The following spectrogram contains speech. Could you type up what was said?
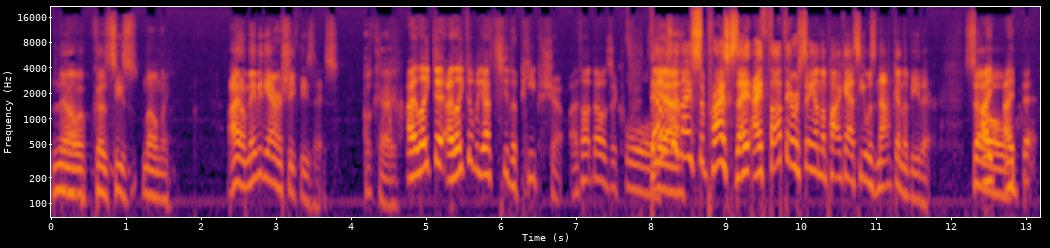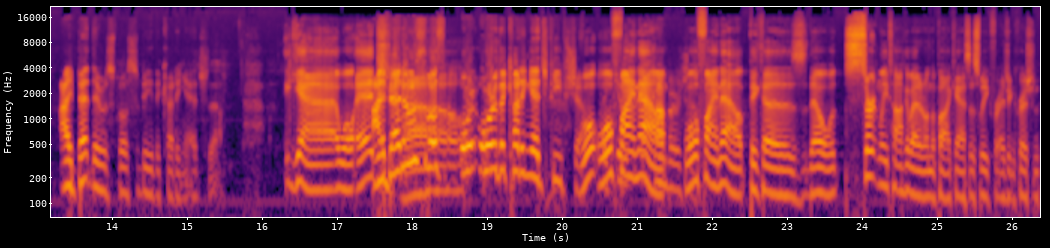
No. because he's lonely. I don't. know, Maybe the Iron Sheik these days. Okay. I liked it. I liked that we got to see the Peep Show. I thought that was a cool. That Yeah. was a nice surprise because I, I thought they were saying on the podcast he was not going to be there. So I, I bet I bet there was supposed to be the cutting edge though. yeah, well, Edge. I bet it was supposed well, or or the cutting edge Peep Show. We'll, we'll Like, find out. We'll find out because they'll certainly talk about it on the podcast this week for Edge and Christian.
